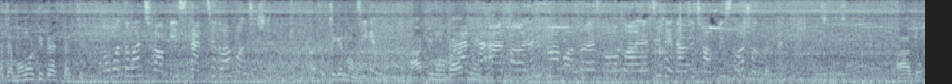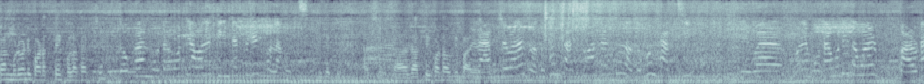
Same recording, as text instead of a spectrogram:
আচ্ছা মোমোর কি প্রাইস থাকছে? মোমো তোমার ছ পিস থাকছে তোমার পঞ্চাশ টাকা। আচ্ছা চিকেন মোমো? চিকেন মোমো। আর কি মোমো পাওয়া আর যাচ্ছে? আর পাওয়া যাচ্ছে তোমার গন্ধরাজ মোমো পাওয়া যাচ্ছে সেটা হচ্ছে ছ পিস তোমার সত্তর টাকা। আর দোকান মোটামুটি কটার থেকে খোলা থাকছে? দোকান মোটামুটি আমাদের খোলা ঠিক আছে আচ্ছা রাত্রি কটা অবধি পাওয়া যাবে? রাত্রেবেলা যতক্ষণ কাস্টমার থাকছে ততক্ষণ থাকছি। এবার মানে মোটামুটি তোমার বারোটা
